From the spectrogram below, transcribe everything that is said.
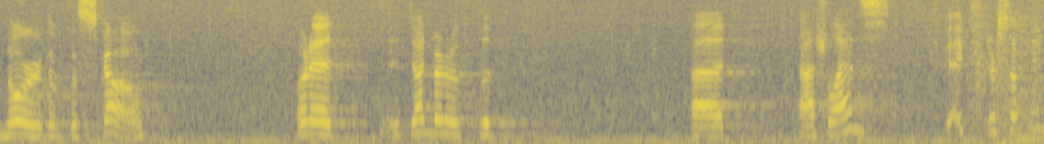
Nord of the Skull. Or a, a Dunmer of the... Uh... Ashlands? Uh, Or something?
